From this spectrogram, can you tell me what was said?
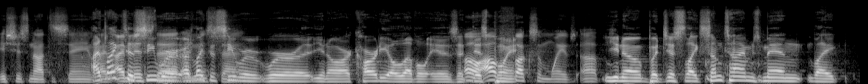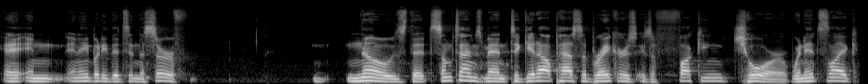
it's just not the same. I'd like I to see that. where I'd like to miss see where where uh, you know our cardio level is at Oh, this I'll point. fuck some waves up. you know, but just like sometimes, man, like and anybody that's in the surf knows that sometimes, man, to get out past the breakers is a fucking chore. When it's like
